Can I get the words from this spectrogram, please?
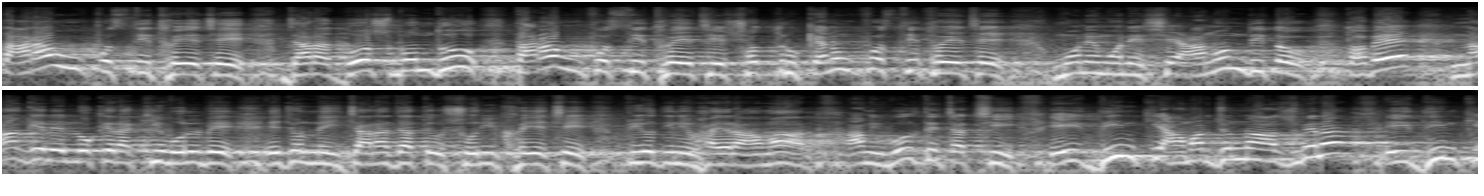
তারাও উপস্থিত হয়েছে। যারা দোষ বন্ধু, তারাও উপস্থিত হয়েছে। শত্রু কেন উপস্থিত হয়েছে? মনে মনে সে আনন্দিত। তবে না গেলে লোকেরা কি বলবে? এজন্যই জানাজাতেও শরিক হয়েছে। প্রিয় দিনী ভাইরা আমার, আমি বলতে চাচ্ছি, এই দিন কি আমার জন্য আসবে না? এই দিন কি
